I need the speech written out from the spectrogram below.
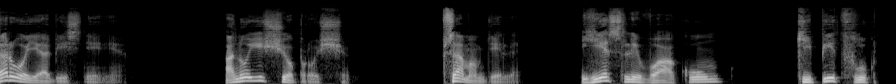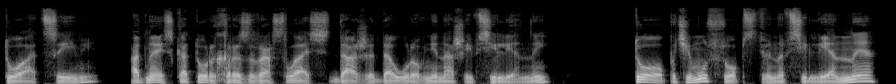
Второе объяснение. Оно еще проще. В самом деле, если вакуум кипит флуктуациями, одна из которых разрослась даже до уровня нашей Вселенной, то почему, собственно, Вселенная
